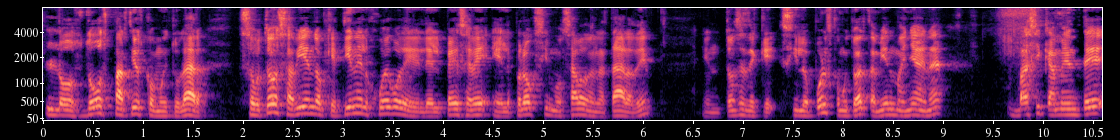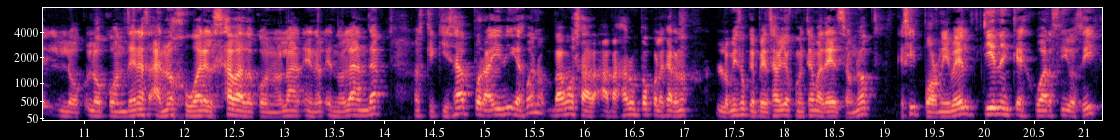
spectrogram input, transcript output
los dos partidos como titular, sobre todo sabiendo que tiene el juego del PSB el próximo sábado en la tarde, entonces de que si lo pones como titular también mañana, básicamente lo, condenas a no jugar el sábado con en, Holanda, pues que quizá por ahí digas, bueno, vamos a, bajar un poco la cara, ¿no? Lo mismo que pensaba yo con el tema de Edson, ¿no? Que sí, por nivel tienen que jugar sí o sí,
